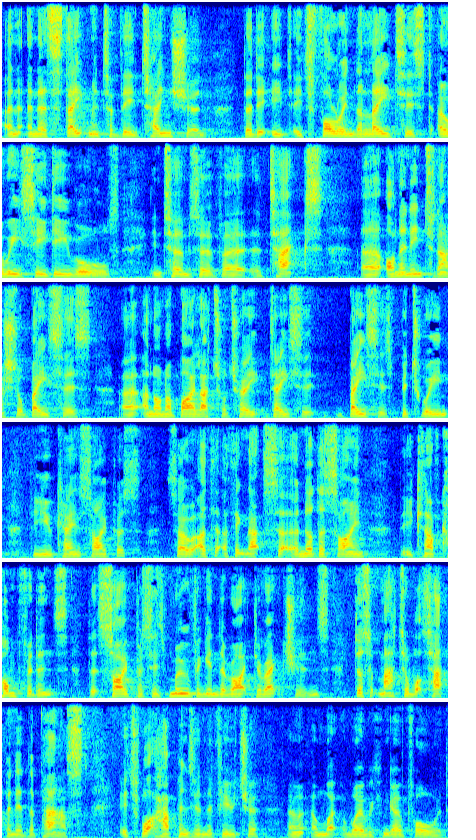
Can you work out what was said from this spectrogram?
and, and a statement of the intention that it, it, it's following the latest OECD rules in terms of uh, tax uh, on an international basis uh, and on a bilateral trade basis between the UK and Cyprus. So I, th- I think that's uh, another sign that you can have confidence that Cyprus is moving in the right directions. Doesn't matter what's happened in the past, it's what happens in the future and, and wh- where we can go forward.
